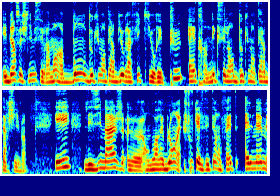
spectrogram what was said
Et eh bien ce film, c'est vraiment un bon documentaire biographique qui aurait pu être un excellent documentaire d'archives. Et les images euh, en noir et blanc, je trouve qu'elles étaient en fait elles-mêmes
